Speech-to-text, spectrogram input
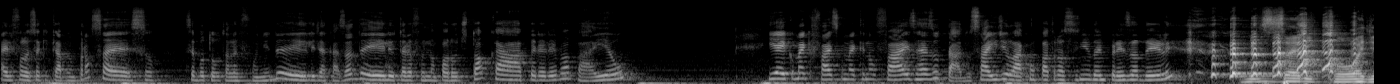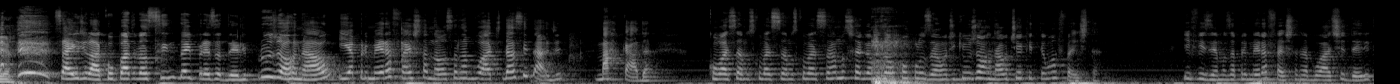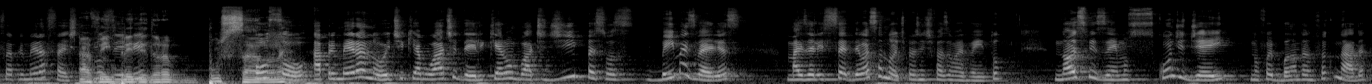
Aí ele falou, isso aqui cabe um processo. Você botou o telefone dele, da casa dele, o telefone não parou de tocar, pererê papai. E eu. E aí, como é que faz, como é que não faz? Resultado, saí de lá com o patrocínio da empresa dele. Misericórdia. saí de lá com o patrocínio da empresa dele pro jornal e a primeira festa nossa na boate da cidade, marcada. Conversamos, conversamos, conversamos, chegamos à conclusão de que o jornal tinha que ter uma festa. E fizemos a primeira festa na boate dele, que foi a primeira festa. A inclusive, empreendedora pulsando, né? Pulsou. A primeira noite que a boate dele, que era uma boate de pessoas bem mais velhas, mas ele cedeu essa noite pra gente fazer um evento. Nós fizemos com DJ, não foi banda, não foi com nada.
